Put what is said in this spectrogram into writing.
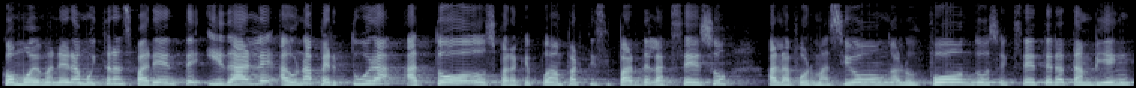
como de manera muy transparente y darle a una apertura a todos para que puedan participar del acceso a la formación, a los fondos, etcétera, también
